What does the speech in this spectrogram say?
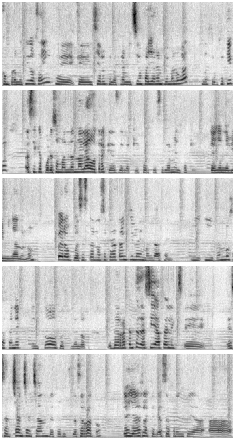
comprometidos ahí que, que hicieron que nuestra misión fallara en primer lugar, nuestro objetivo, Así que por eso mandan a la otra, que es de la que Jorge se lamenta que, hayan eliminado, ¿no? Pero pues esta no se queda tranquila y manda a Fennec. Y, vemos a Fennec en todo su esplendor. De repente decía Félix, eh, es el chan chan chan de Félix de hace rato. Ella es la que le hace frente a, a,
